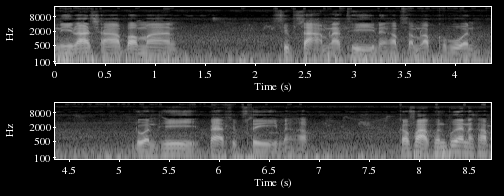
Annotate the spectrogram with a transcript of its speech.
วันนี้ล่าช้าประมาณ 13 นาทีนะครับสำหรับขบวนด่วนที่ 84 นะครับ ก็ฝากเพื่อนๆนะครับ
